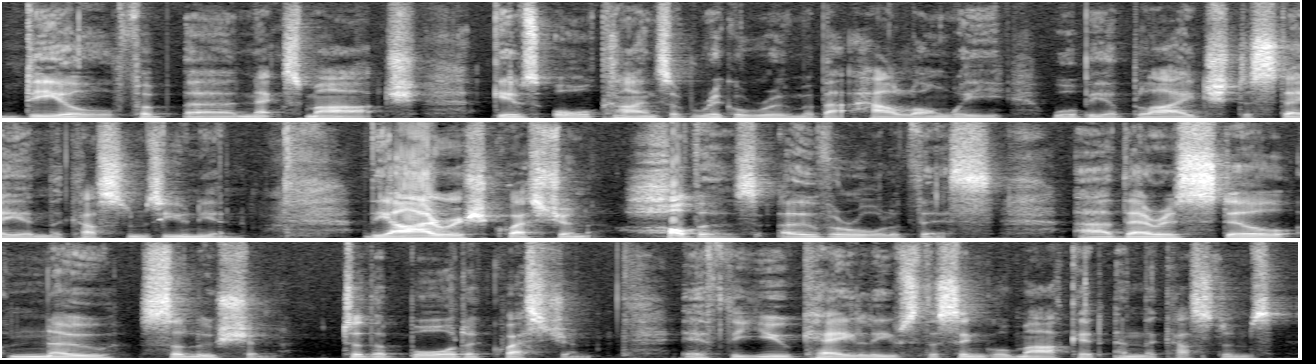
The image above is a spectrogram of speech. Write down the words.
deal for uh, next March gives all kinds of wriggle room about how long we will be obliged to stay in the customs union. The Irish question hovers over all of this. Uh, there is still no solution to the border question if the UK leaves the single market and the customs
